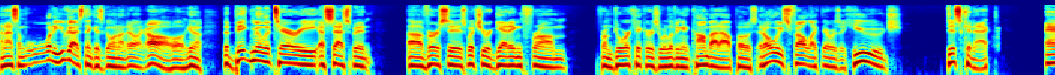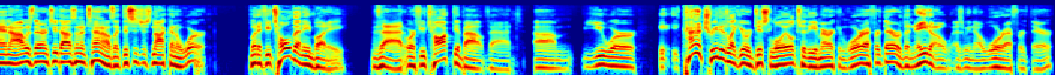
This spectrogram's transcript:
and I asked them, "What do you guys think is going on?" They're like, "Oh, well, you know." the big military assessment uh, versus what you were getting from from door kickers who were living in combat outposts. It always felt like there was a huge disconnect. And I was there in 2010. I was like, this is just not going to work. But if you told anybody that, or if you talked about that, um, you were kind of treated like you were disloyal to the American war effort there, or the NATO, as we know, war effort there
